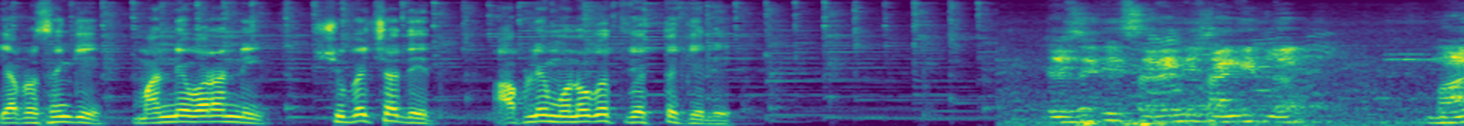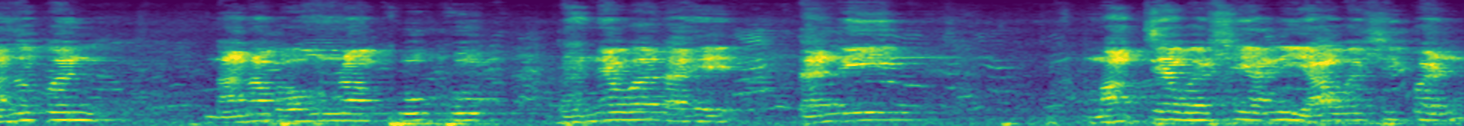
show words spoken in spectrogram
याप्रसंगी मान्यवरांनी शुभेच्छा देत आपले मनोगत व्यक्त केले. जसं की सरांनी सांगितलं माझं पण नाना भाऊंना खूप खूप धन्यवाद आहे. त्यांनी मागच्या वर्षी आणि या वर्षी पण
